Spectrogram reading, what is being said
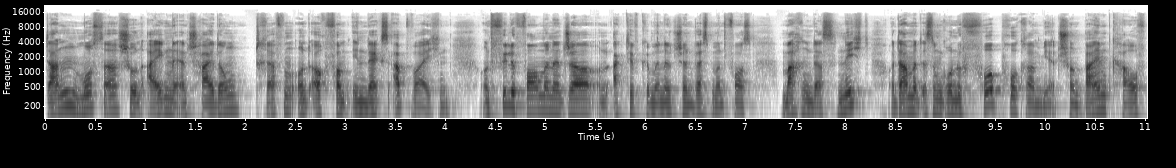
dann muss er schon eigene Entscheidungen treffen und auch vom Index abweichen. Und viele Fondsmanager und aktiv gemanagte Investmentfonds machen das nicht und damit ist im Grunde vorprogrammiert schon beim Kauf,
